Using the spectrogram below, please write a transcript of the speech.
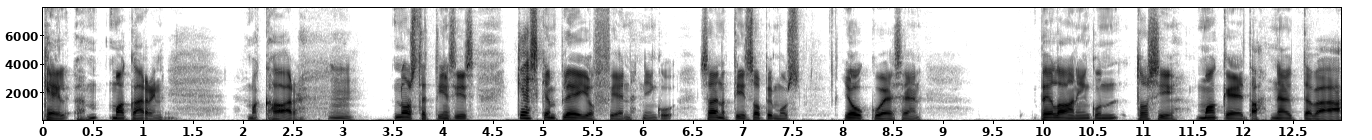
Keil Makarin, Makar, Mm. nostettiin siis kesken playoffien, niin kuin sainattiin sopimus joukkueeseen, pelaa niin kuin tosi makeeta, näyttävää,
